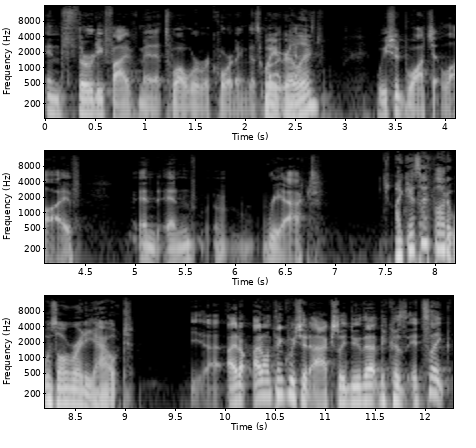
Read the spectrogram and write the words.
in 35 minutes while we're recording this. Wait, podcast. really? We should watch it live and and uh, react. I guess I thought it was already out. Yeah, I don't I don't think we should actually do that because it's like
